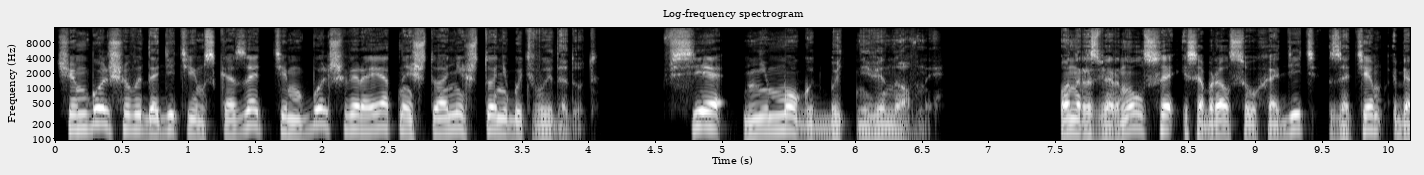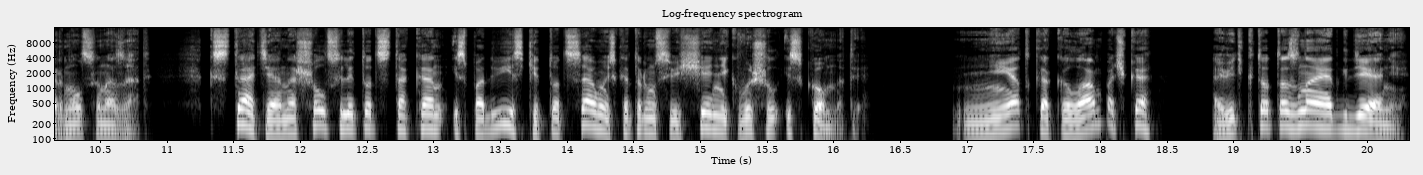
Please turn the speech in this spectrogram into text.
Чем больше вы дадите им сказать, тем больше вероятность, что они что-нибудь выдадут. Все не могут быть невиновны. Он развернулся и собрался уходить, затем обернулся назад. Кстати, а нашелся ли тот стакан из-под виски, тот самый, с которым священник вышел из комнаты? Нет, как и лампочка. А ведь кто-то знает, где они.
